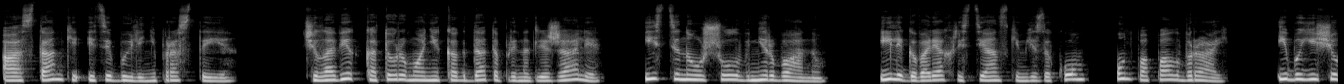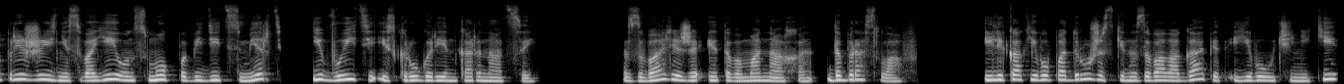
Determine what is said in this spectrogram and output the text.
А останки эти были непростые. Человек, которому они когда-то принадлежали, истинно ушел в нирвану, или, говоря христианским языком, он попал в рай, ибо еще при жизни своей он смог победить смерть и выйти из круга реинкарнаций. Звали же этого монаха Доброслав или, как его подружески называл Агапит и его ученики,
